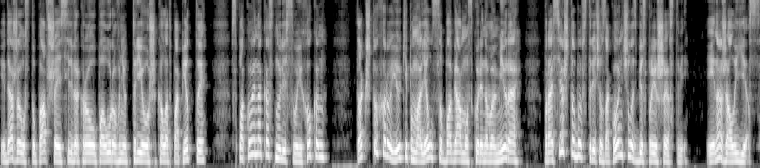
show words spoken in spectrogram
и даже уступавшая Сильверкроу по уровню трио Шоколад Папетты спокойно коснулись своих окон, так что Харуюки помолился богам ускоренного мира, прося, чтобы встреча закончилась без происшествий, и нажал «Yes».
